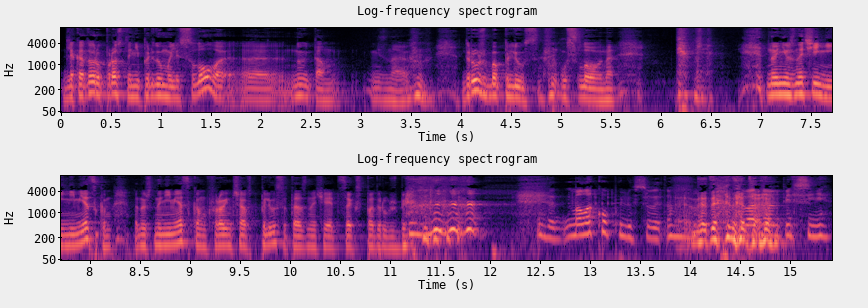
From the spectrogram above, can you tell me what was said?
для которой просто не придумали слово, э, ну и там, не знаю, дружба плюс, условно. Но не в значении немецком, потому что на немецком Freundschaft плюс это означает секс по дружбе. Молоко плюс в этом золотом апельсине.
